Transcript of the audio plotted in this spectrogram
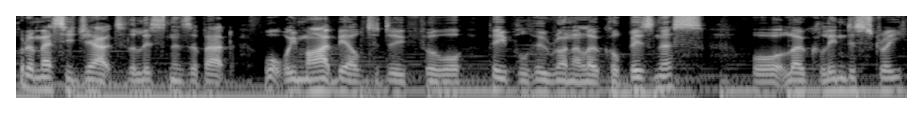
put a message out to the listeners about what we might be able to do for people who run a local business or local industry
